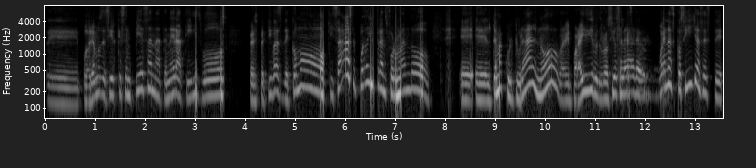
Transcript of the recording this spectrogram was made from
eh, podríamos decir que se empiezan a tener atisbos, perspectivas de cómo quizás se puede ir transformando eh, el tema cultural, ¿no? Eh, por ahí Rocío claro. buenas cosillas, este,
